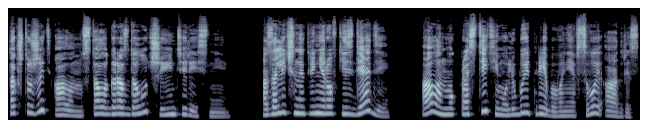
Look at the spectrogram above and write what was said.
Так что жить Алану стало гораздо лучше и интереснее. А за личные тренировки с дядей Алан мог простить ему любые требования в свой адрес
